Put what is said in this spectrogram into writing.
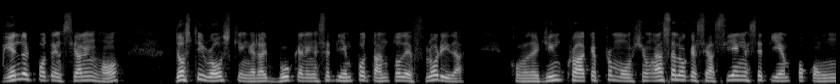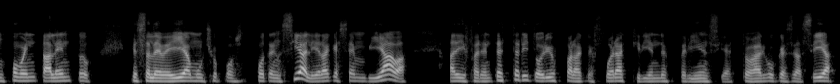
Viendo el potencial en Ho, Dusty Rose, quien era el booker en ese tiempo tanto de Florida como de Jim Crockett Promotion, hace lo que se hacía en ese tiempo con un joven talento que se le veía mucho potencial y era que se enviaba a diferentes territorios para que fuera adquiriendo experiencia. Esto es algo que se hacía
